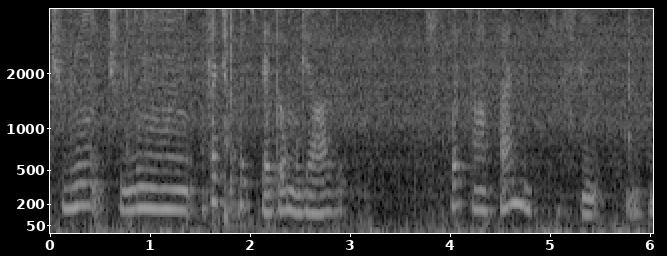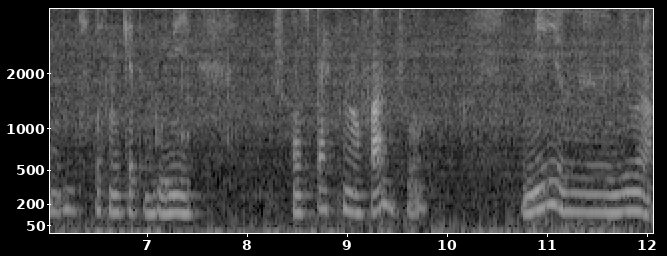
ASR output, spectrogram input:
Tu veux, tu. En fait je crois qu'il adore mon garage. Je crois c'est un fan. Sauf que 64 abonnés. Je pense pas que c'est un fan, tu vois. Mais, euh, mais voilà.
